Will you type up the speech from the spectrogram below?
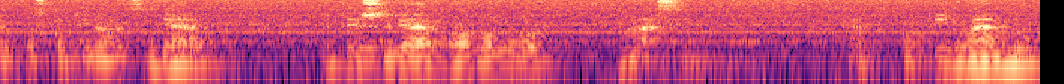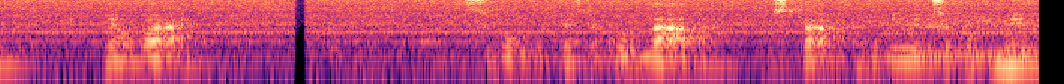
eu posso continuar a desenhar até chegar ao valor máximo. Portanto, continuando, ele vai, segundo esta coordenada, está a diminuir o seu comprimento,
